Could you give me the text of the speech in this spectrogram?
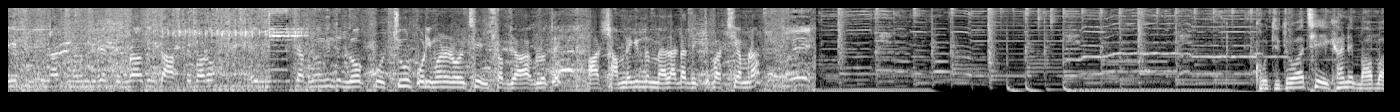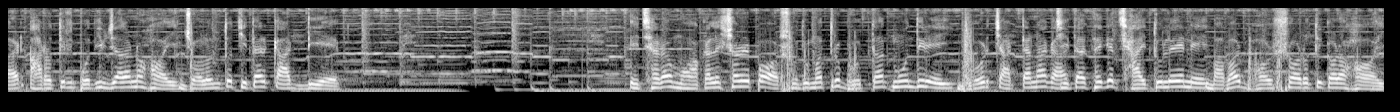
এই ভূতনাথ মন্দিরে তোমরাও কিন্তু আসতে পারো। এই এখনও কিন্তু লোক প্রচুর পরিমাণে রয়েছে এই সব জায়গাগুলোতে। আর সামনে কিন্তু মেলাটা দেখতে পাচ্ছি আমরা। কথিত আছে, এখানে বাবার আরতির প্রদীপ জ্বালানো হয় জ্বলন্ত চিতার কাঠ দিয়ে। এছাড়াও মহাকালেশ্বরের পর শুধুমাত্র ভূতনাথ মন্দিরেই ভোর চারটা নাগাদ চিতা থেকে ছাই তুলে এনে বাবার ভর্ষ আরতি করা হয়।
